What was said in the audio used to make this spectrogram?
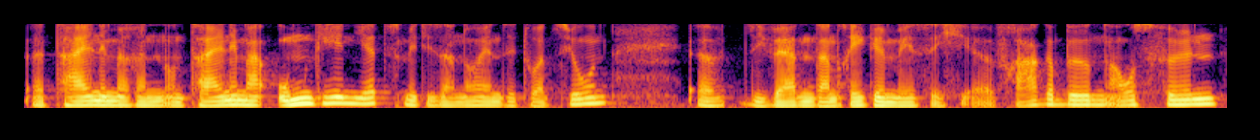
äh, Teilnehmerinnen und Teilnehmer umgehen jetzt mit dieser neuen Situation. Äh, sie werden dann regelmäßig äh, Fragebögen ausfüllen,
